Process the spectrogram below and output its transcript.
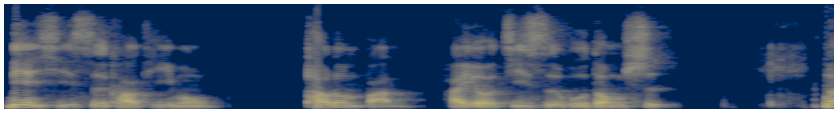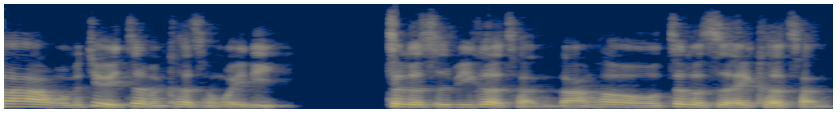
练习思考题目、讨论板，还有即时互动式。那我们就以这门课程为例，这个是 B 课程，然后这个是 A 课程。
